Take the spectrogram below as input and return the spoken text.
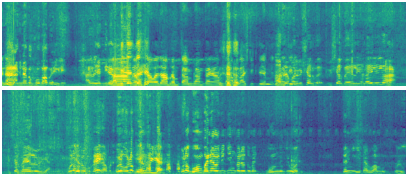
અને આગના તો ખોબા ભરી લે. ઓલો બોમ્બ બનાવ્યો તો કેમ કર્યો તો ભાઈ? બોમ્બનું કેવું હતું? તને એ તારું આમ ઓલું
